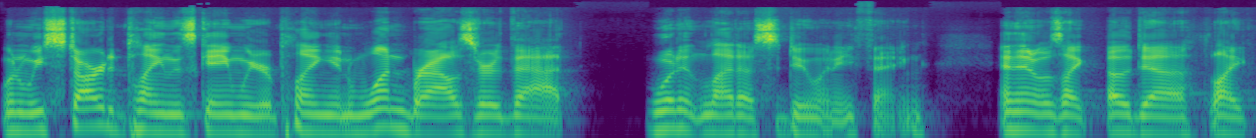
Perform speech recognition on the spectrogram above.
when we started playing this game, we were playing in one browser that wouldn't let us do anything, and then it was like, oh duh, like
